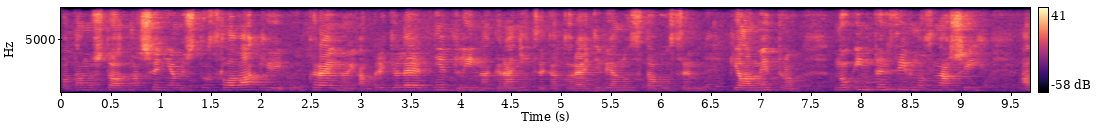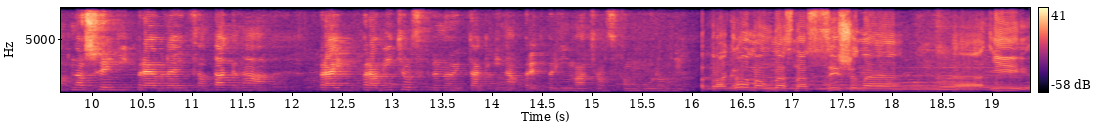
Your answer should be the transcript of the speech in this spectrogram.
потому что отношения между Словакией и Украиной определяет не длина границы, которая 98 километров, но интенсивность наших отношений проявляется так на правительственной, так и на предпринимательском уровне. Программа у нас насыщенная, и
